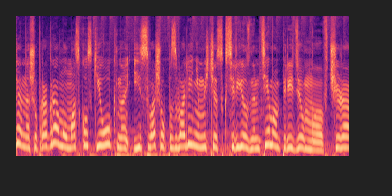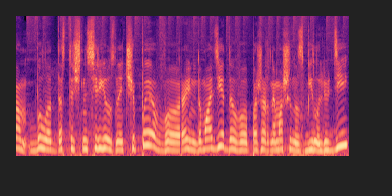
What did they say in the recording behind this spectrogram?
Продолжаем нашу программу «Московские окна». И с вашего позволения мы сейчас к серьезным темам перейдем. Вчера было достаточно серьезное ЧП в районе Домодедово. Пожарная машина сбила людей.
